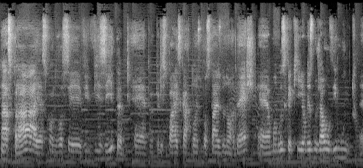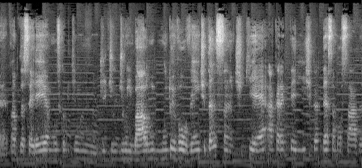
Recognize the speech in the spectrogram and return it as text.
nas praias, quando você visita é, principais cartões postais do Nordeste. É uma música que eu mesmo já ouvi muito. É, Canto da Sereia é uma música de um, de, de, de um embalo muito envolvente, dançante, que é a característica dessa moçada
